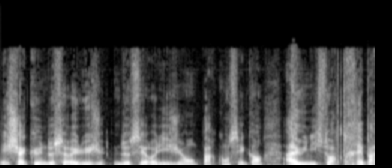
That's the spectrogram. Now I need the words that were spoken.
et chacune de ces religions, de ces religions, par conséquent, a une histoire très particulière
